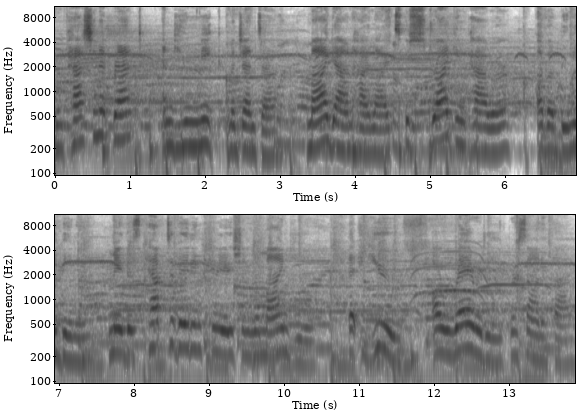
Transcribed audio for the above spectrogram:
Passionate red and unique magenta, my gown highlights the striking power of a binibini. May this captivating creation remind you that you are rarity personified.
